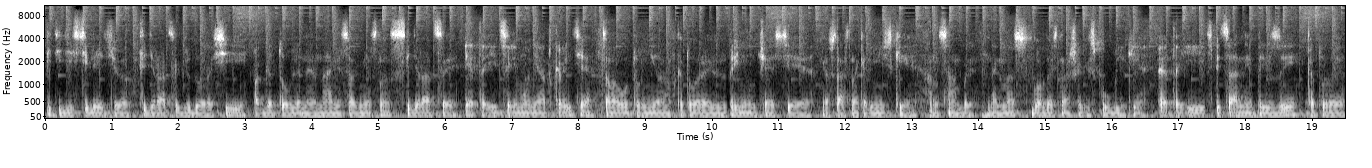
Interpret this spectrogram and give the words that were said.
50-летию Федерации дзюдо России, подготовленная нами совместно с Федерации. Это и церемония открытия самого турнира, в которой принял участие Государственный академический ансамбль «Нальмас», гордость нашей республики. Это и специальные призы, которые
